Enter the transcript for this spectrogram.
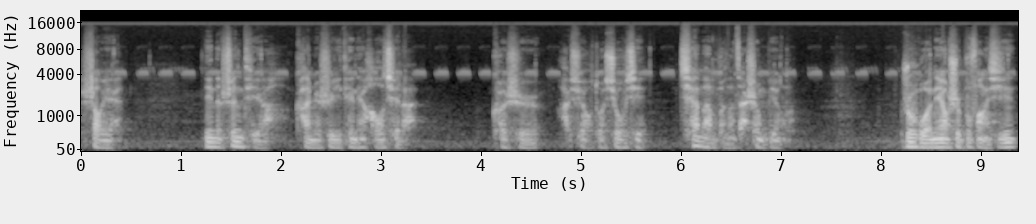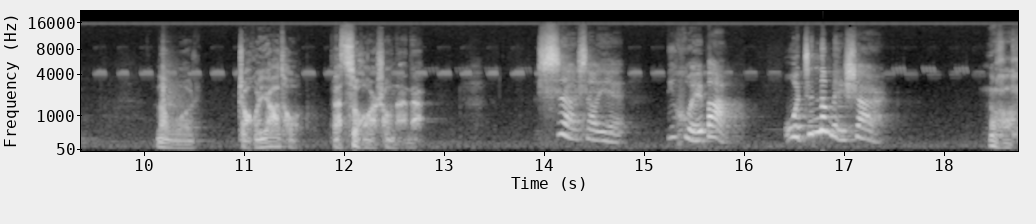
少爷，您的身体啊，看着是一天天好起来，可是还需要多休息，千万不能再生病了。如果您要是不放心，那我找个丫头来伺候二少奶奶。是啊，少爷，您回吧，我真的没事儿。那好，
